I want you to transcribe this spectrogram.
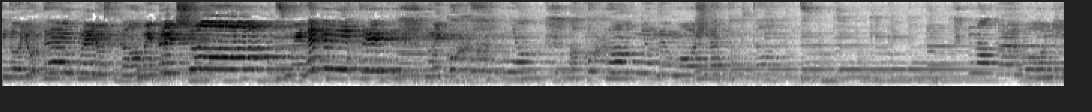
до людей пелюстками кричать, ми не квіти, ми кохання, а кохання. Bonito.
